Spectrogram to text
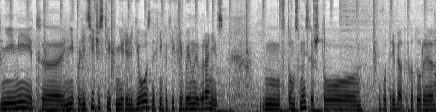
не имеет э, ни политических, ни религиозных, ни каких-либо иных границ. В том смысле, что вот ребята, которые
